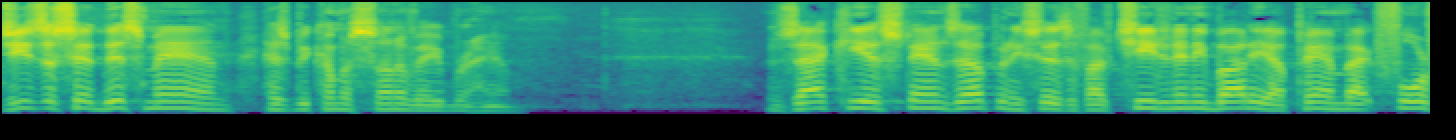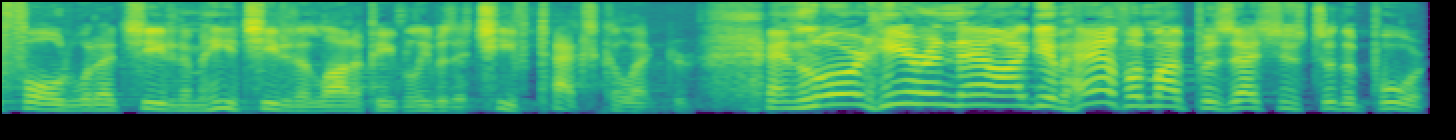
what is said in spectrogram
Jesus said, This man has become a son of Abraham. Zacchaeus stands up and he says, If I've cheated anybody, I'll pay him back fourfold what I cheated him. He cheated a lot of people. He was a chief tax collector. And Lord, here and now I give half of my possessions to the poor.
